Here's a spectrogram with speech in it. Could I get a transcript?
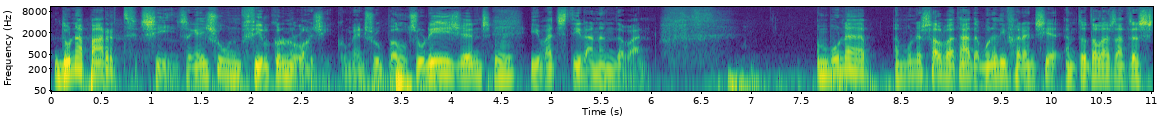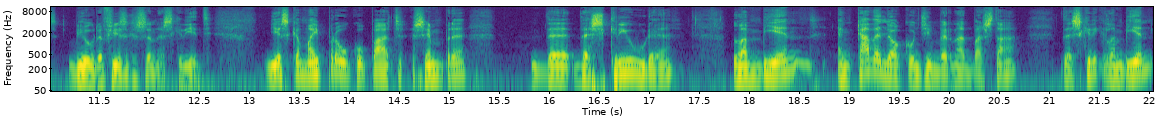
D'una part, sí, segueixo un fil cronològic. Començo pels orígens mm. i vaig tirant endavant. Amb una, amb una salvetat, amb una diferència amb totes les altres biografies que s'han escrit. I és que m'he preocupat sempre de descriure l'ambient en cada lloc on Jim Bernat va estar, descric l'ambient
